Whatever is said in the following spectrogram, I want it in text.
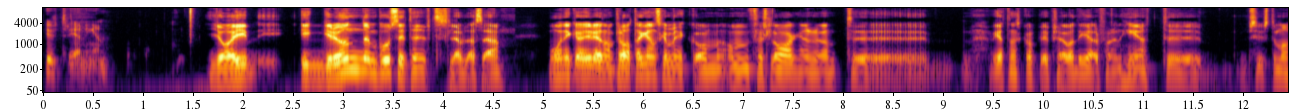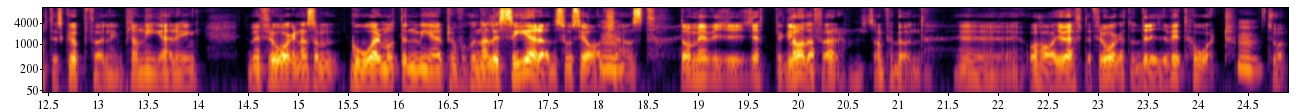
utredningen? Jag är i, i grunden positivt skulle jag vilja säga. Monica har ju redan pratat ganska mycket om, om förslagen runt eh, vetenskaplig prövad erfarenhet, eh, systematisk uppföljning, planering. Med frågorna som går mot en mer professionaliserad socialtjänst. De är vi ju jätteglada för som förbund eh, och har ju efterfrågat och drivit hårt. Mm. Så.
